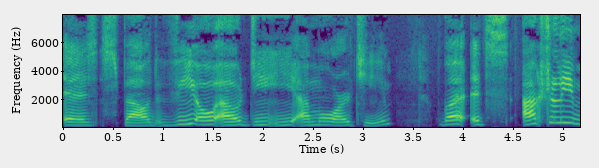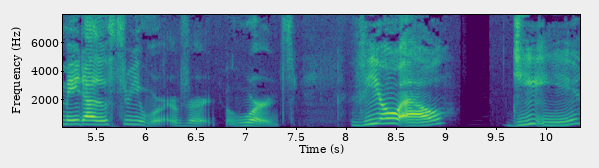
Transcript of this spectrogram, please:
is spelled V O L D E M O R T but it's actually made out of three word, words V O L D E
